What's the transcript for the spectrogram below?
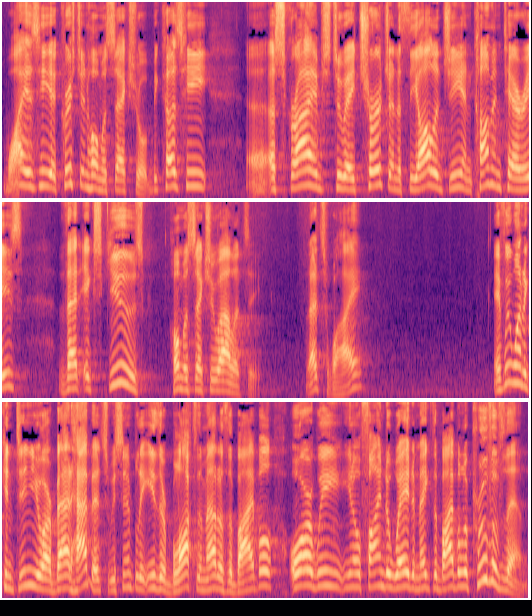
Why is he a Christian homosexual? Because he uh, ascribes to a church and a theology and commentaries that excuse homosexuality. That's why. If we want to continue our bad habits, we simply either block them out of the Bible or we you know, find a way to make the Bible approve of them.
